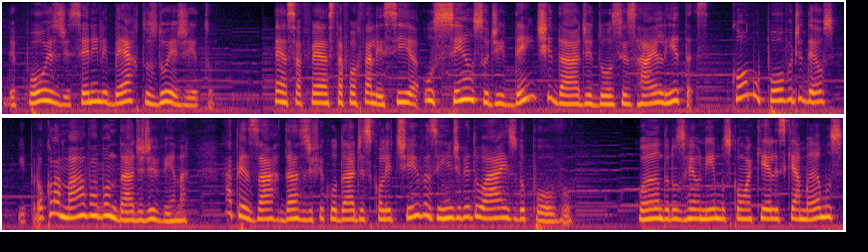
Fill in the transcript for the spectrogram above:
depois de serem libertos do Egito. Essa festa fortalecia o senso de identidade dos israelitas como povo de Deus e proclamava a bondade divina apesar das dificuldades coletivas e individuais do povo. Quando nos reunimos com aqueles que amamos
